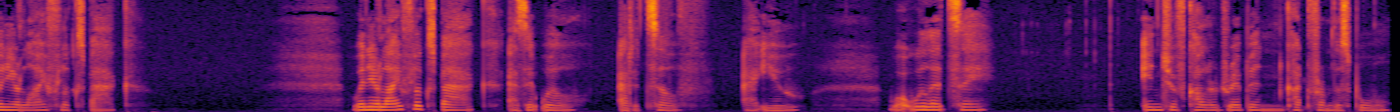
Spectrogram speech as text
when your life looks back. When your life looks back, as it will, at itself, at you, what will it say? Inch of colored ribbon cut from the spool,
